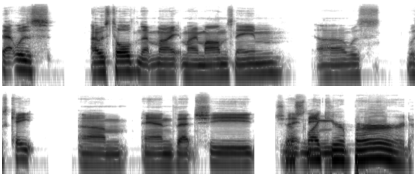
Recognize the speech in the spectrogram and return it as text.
that was I was told that my my mom's name uh, was was Kate, um, and that she Just na- like name- your bird.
